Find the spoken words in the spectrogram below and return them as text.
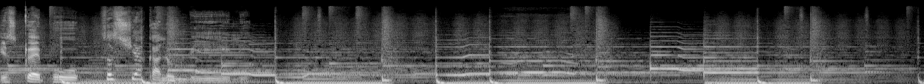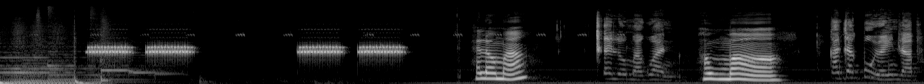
Isiqephu sesishiyagalombili. Hello ma. Xelo makwani, Hawu ma. kanti akubuyo yini lapho?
